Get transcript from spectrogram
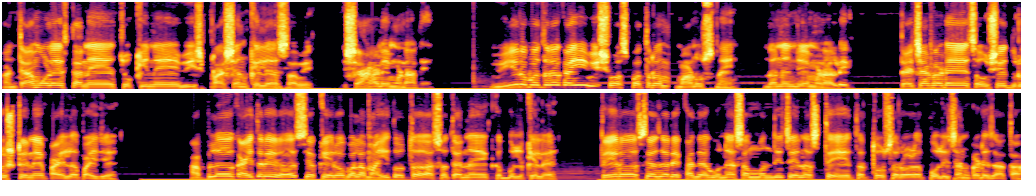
आणि त्यामुळेच त्याने चुकीने विष प्राशन केले असावे शहाणे म्हणाले. वीरभद्र काही विश्वासपात्र माणूस नाही धनंजय म्हणाले. त्याच्याकडे संशय दृष्टीने पाहिलं पाहिजे. आपलं काहीतरी रहस्य केरोबाला माहीत होतं असं त्याने कबूल केलंय. ते रहस्य जर एखाद्या गुन्ह्यासंबंधीचे नसते तर तो सरळ पोलिसांकडे जाता.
